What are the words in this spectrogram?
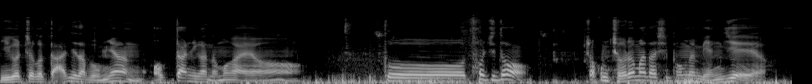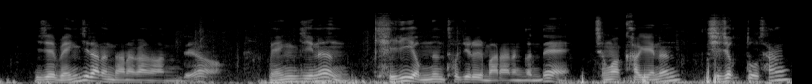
이것저것 따지다 보면 억 단위가 넘어가요. 또 토지도 조금 저렴하다 싶으면 맹지예요. 이제 맹지라는 단어가 나왔는데요. 맹지는 길이 없는 토지를 말하는 건데 정확하게는 지적도상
